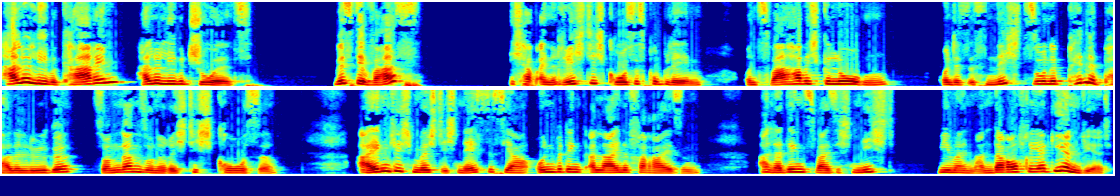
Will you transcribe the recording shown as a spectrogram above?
Hallo liebe Karin, hallo liebe Jules. Wisst ihr was? Ich habe ein richtig großes Problem. Und zwar habe ich gelogen. Und es ist nicht so eine Pille-Palle-Lüge, sondern so eine richtig große. Eigentlich möchte ich nächstes Jahr unbedingt alleine verreisen. Allerdings weiß ich nicht, wie mein Mann darauf reagieren wird.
